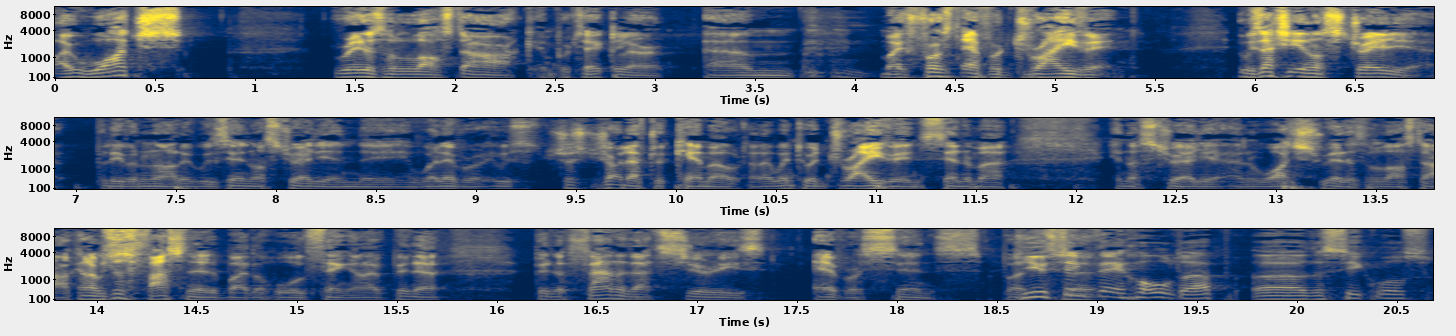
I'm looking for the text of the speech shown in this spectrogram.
I watched Raiders of the Lost Ark in particular. Um, my first ever drive-in. It was actually in Australia. Believe it or not, it was in Australia in the whatever. It was just shortly after it came out, and I went to a drive-in cinema in Australia and watched Raiders of the Lost Ark, and I was just fascinated by the whole thing. And I've been a been a fan of that series ever since. But Do you think uh, they hold up uh, the sequels?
